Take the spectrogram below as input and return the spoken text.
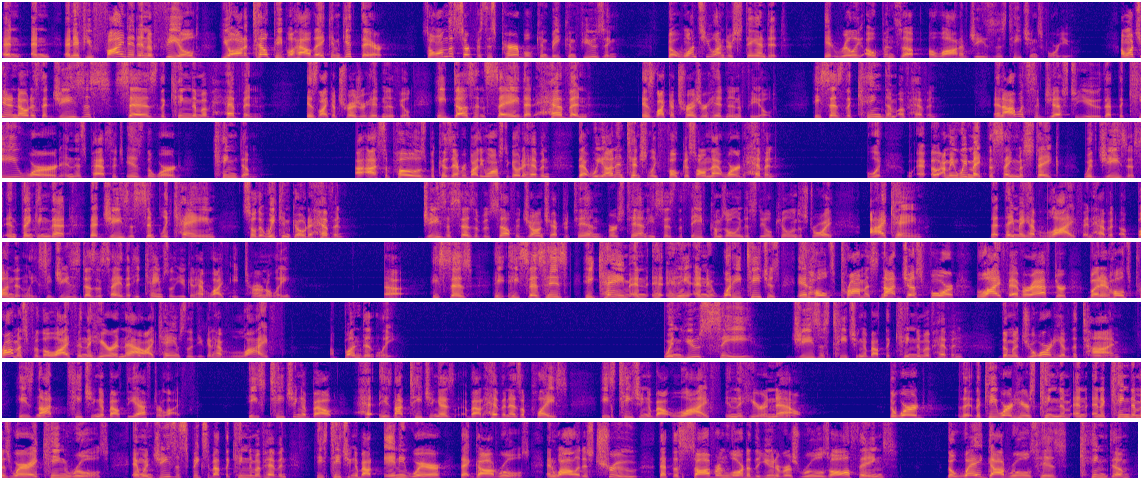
And, and, and if you find it in a field, you ought to tell people how they can get there. So, on the surface, this parable can be confusing. But once you understand it, it really opens up a lot of Jesus' teachings for you. I want you to notice that Jesus says the kingdom of heaven is like a treasure hidden in the field. He doesn't say that heaven is like a treasure hidden in a field. He says the kingdom of heaven. And I would suggest to you that the key word in this passage is the word kingdom. I, I suppose because everybody wants to go to heaven, that we unintentionally focus on that word heaven. Uh, I mean, we make the same mistake with Jesus in thinking that, that Jesus simply came so that we can go to heaven. Jesus says of himself in John chapter 10, verse 10, he says, The thief comes only to steal, kill, and destroy. I came that they may have life and have it abundantly. See, Jesus doesn't say that he came so that you can have life eternally. Uh, he says, he, he says his, he came and, and, he, and what he teaches, it holds promise, not just for life ever after, but it holds promise for the life in the here and now. I came so that you can have life abundantly. When you see Jesus teaching about the kingdom of heaven, the majority of the time, he's not teaching about the afterlife. He's teaching about, he's not teaching as, about heaven as a place. He's teaching about life in the here and now. The word, the, the key word here is kingdom, and, and a kingdom is where a king rules. And when Jesus speaks about the kingdom of heaven, he's teaching about anywhere that God rules. And while it is true that the sovereign Lord of the universe rules all things, the way God rules his kingdom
